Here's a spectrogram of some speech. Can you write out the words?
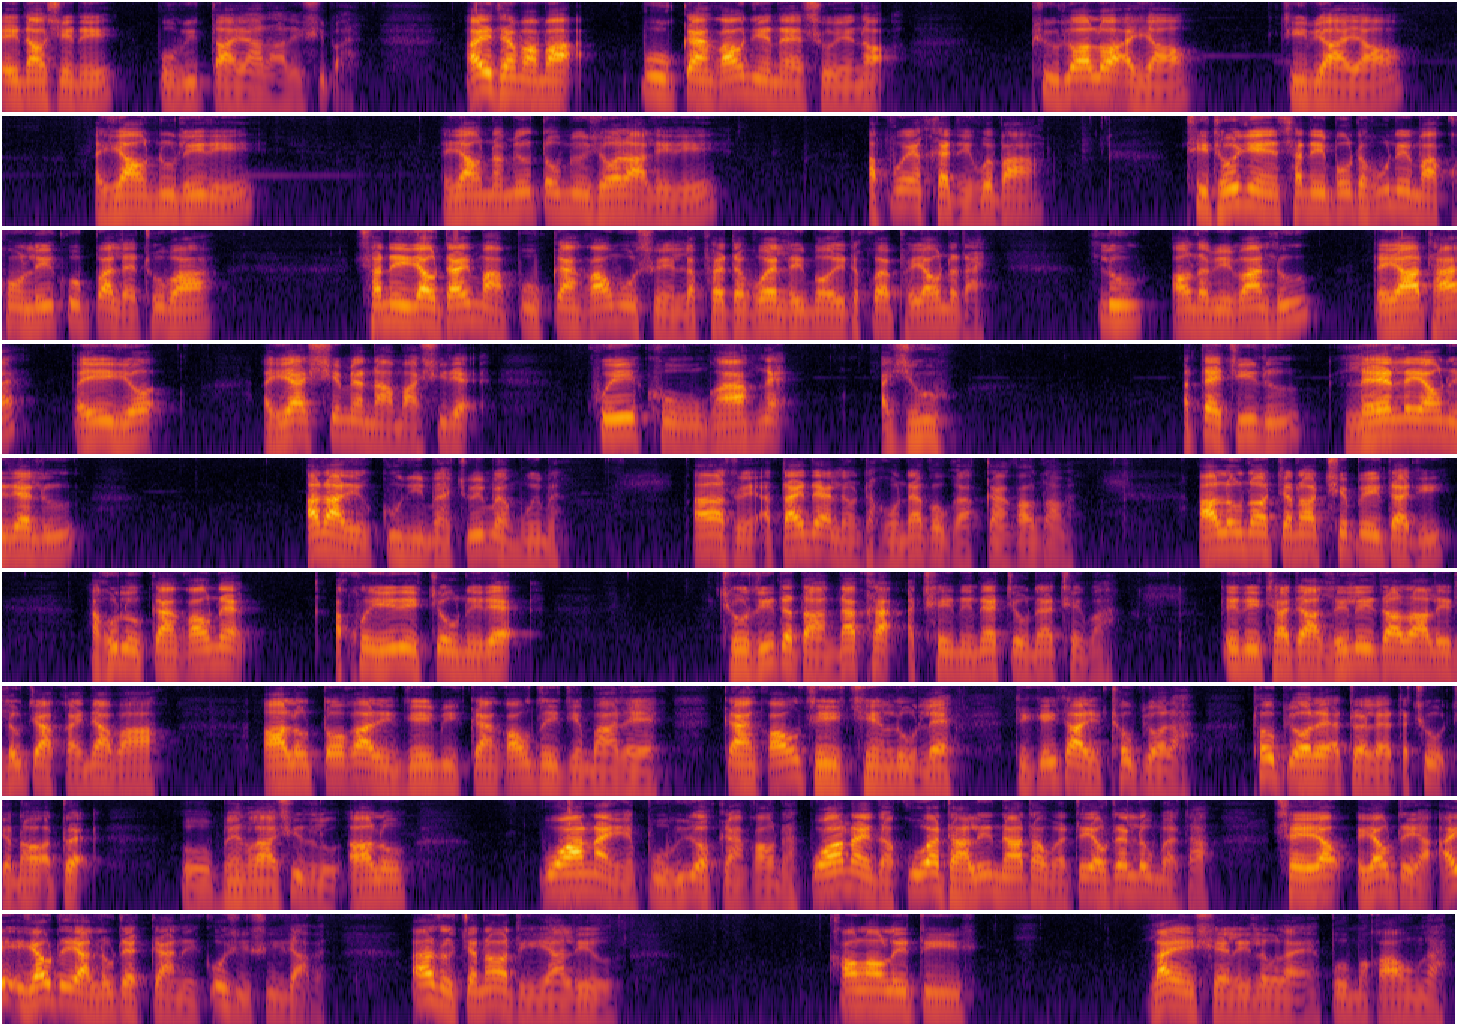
အိမ်တော်ရှင်တွေပူပြီးตายရတာတွေရှိပါတယ် အဲ့ဒီထဲမှာမှပူကန်ကောင်းခြင်းနဲ့ဆိုရင်တော့ဖြူလွှတ်လွှတ်အယောင်ကြီးပြာယောင်အယောင်နှုလေးတွေအယောင်နှမျိုးသုံးမျိုးရောတာလေးတွေအပွင့်အခက်တွေဝတ်ပါထီထိုးခြင်းစနေဗုဒ္ဓဟူးနေ့မှာခွန်လေးကိုပတ်လက်ထိုးပါစနေရောက်တိုင်းမှာပူကန်ကောင်းမှုဆိုရင်လက်ဖက်တစ်ပွဲလိမ်မော်ရီတစ်ခွက်ဖျောင်းတဲ့တိုင်လှူအောင်တပြေပါလှူတရားထိုင်ပေးရော့အရရှိမျက်နာမှာရှိတဲ့ ခွေးခူငါငှက်အယူအသက်ကြီးသူလဲလျောင်းနေတဲ့လူအဲ့ဒါတွေကိုကူညီမယ်ကျွေးမယ်မွေးမယ်အဲ့ဒါဆိုရင်အတိုင်းတဲ့အလွန်တကုံတက်ကုတ်ကကံကောင်းသွားမယ်အားလုံးသောကျွန်တော်ချစ်ပိတ်သက်ဒီအခုလိုကံကောင်းတဲ့အခွင့်အရေးတွေကြုံနေတဲ့ဂျိုစည်းတတာနတ်ခတ်အချိန်တွေနဲ့ကြုံတဲ့အချိန်မှာတေးသေးချာချာလေးလေးသားသားလေးလှုပ်ကြကင်ကြပါအားလုံးတောကားတွေငြိမ်းပြီးကံကောင်းစေခြင်းပါတယ် ကံကောင်းစေခြင်းလို့လဲဒီကိစ္စတွေထုတ်ပြောတာထုတ်ပြောတဲ့အတွက်လဲတချို့ကျွန်တော်အတွက်ဟိုမင်္ဂလာရှိသလိုအားလုံးပွားနိုင်ရင်ပူပြီးတော့ကံကောင်းတာပွားနိုင်တာကိုကဒါလေးနားထောင်မယ်တယောက်တည်းလုံးမှသာ10ယောက်အယောက်တရာအဲ့အယောက်တရာလုံးတဲ့ကံတွေကိုရှိစီးတာပဲအဲ့ဒါဆိုကျွန်တော်ဒီဟာလေးကိုခေါင်းလောင်းလေးတီးလိုက်ရင် share လေးလုပ်လိုက်ရင်ပူမကောင်းဘူးလား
